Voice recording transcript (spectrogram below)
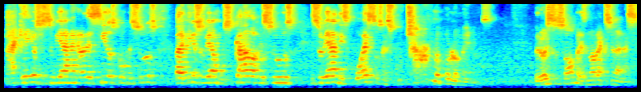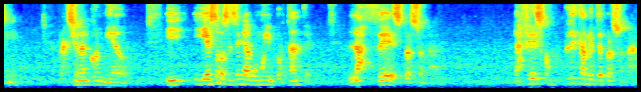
para que ellos estuvieran agradecidos con Jesús, para que ellos hubieran buscado a Jesús, estuvieran dispuestos a escucharlo por lo menos. Pero estos hombres no reaccionan así, reaccionan con miedo. Y, y eso nos enseña algo muy importante. La fe es personal. La fe es completamente personal.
